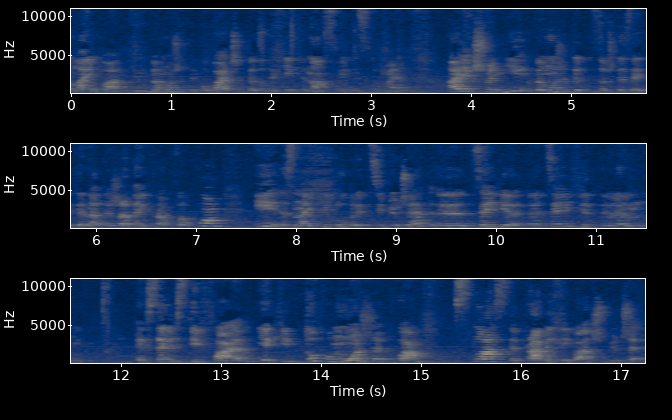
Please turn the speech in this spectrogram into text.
онлайн-банкінг, ви можете побачити отакий фінансовий інструмент. А якщо ні, ви можете завжди зайти на desjardins.com і знайти в рубриці бюджет. Е, Це є, е, це ем, екселівський файл, який допоможе вам скласти правильний ваш бюджет.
